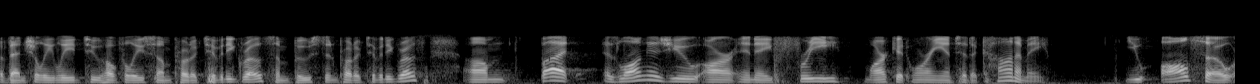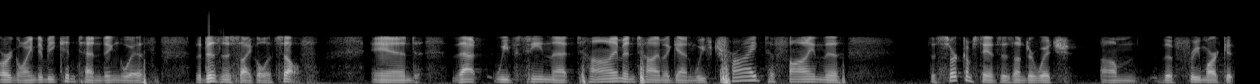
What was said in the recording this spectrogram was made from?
eventually lead to hopefully some productivity growth, some boost in productivity growth. Um, but as long as you are in a free market oriented economy, you also are going to be contending with the business cycle itself. And that we've seen that time and time again. We've tried to find the the circumstances under which um, the free market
